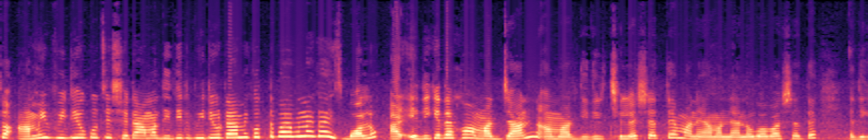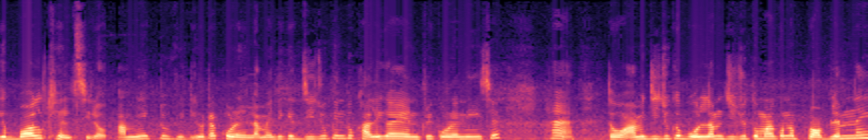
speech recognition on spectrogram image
তো আমি ভিডিও করছি, সেটা আমার দিদির ভিডিওটা আমি করতে পারব না গাইজ বলো। আর এদিকে দেখো আমার জান, আমার দিদির ছেলের সাথে মানে আমার ন্যানো বাবার সাথে এদিকে বল খেলছিল। আমি একটু ভিডিওটা করে নিলাম। এদিকে জিজু কিন্তু খালি গায়ে এন্ট্রি করে নিয়েছে হ্যাঁ তো আমি জিজুকে বললাম, জিজু, তোমার কোনো প্রবলেম নেই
